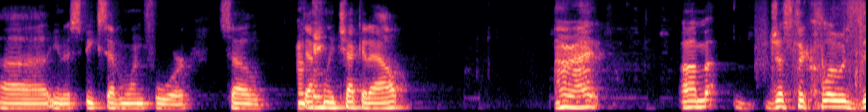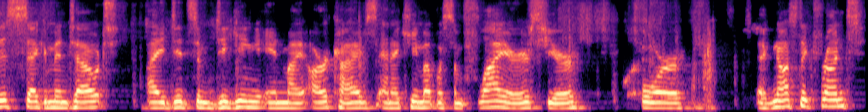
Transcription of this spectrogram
uh, you know, Speak Seven One Four. So Okay. definitely check it out. All right. Um, just to close this segment out, I did some digging in my archives and I came up with some flyers here for Agnostic Front,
